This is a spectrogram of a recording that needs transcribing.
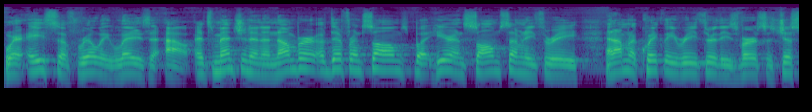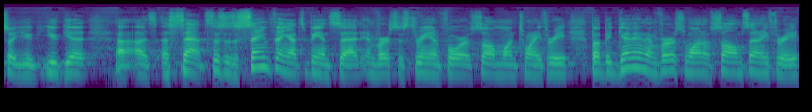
where Asaph really lays it out. It's mentioned in a number of different psalms, but here in Psalm 73, and I'm going to quickly read through these verses just so you, you get a, a, sense. This is the same thing that's being said in verses 3 and 4 of Psalm 123, but beginning in verse 1 of Psalm 73,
